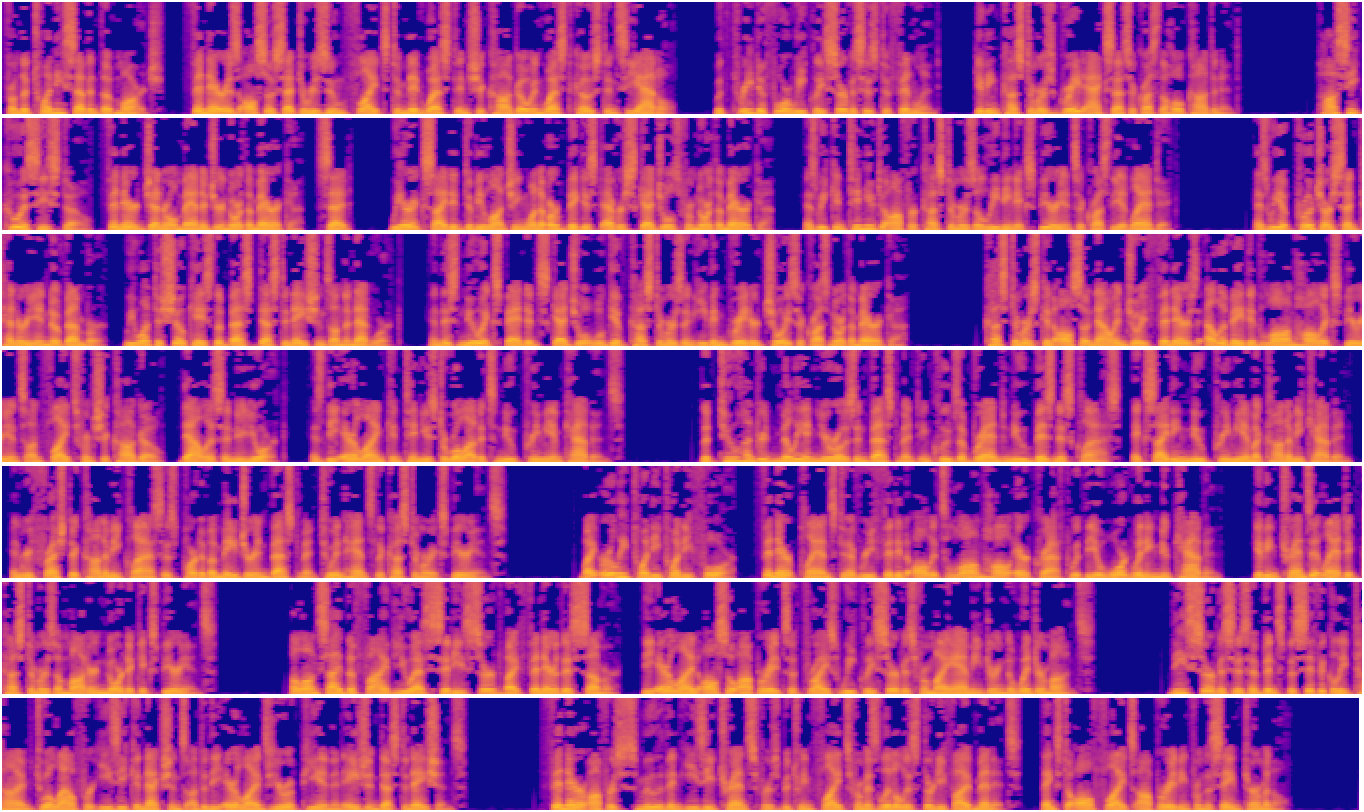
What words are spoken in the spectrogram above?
From the 27th of March, Finnair is also set to resume flights to Midwest in Chicago and West Coast in Seattle, with three to four weekly services to Finland, giving customers great access across the whole continent. Pasi Kuusisto, Finnair General Manager North America, said, We are excited to be launching one of our biggest ever schedules from North America, as we continue to offer customers a leading experience across the Atlantic. As we approach our centenary in November, we want to showcase the best destinations on the network, and this new expanded schedule will give customers an even greater choice across North America. Customers can also now enjoy Finnair's elevated long-haul experience on flights from Chicago, Dallas and New York, as the airline continues to roll out its new premium cabins. The 200 million euros investment includes a brand new business class, exciting new premium economy cabin, and refreshed economy class as part of a major investment to enhance the customer experience. By early 2024, Finnair plans to have refitted all its long-haul aircraft with the award-winning new cabin, giving transatlantic customers a modern Nordic experience. Alongside the five U.S. cities served by Finnair this summer, the airline also operates a thrice-weekly service from Miami during the winter months. These services have been specifically timed to allow for easy connections onto the airline's European and Asian destinations. Finnair offers smooth and easy transfers between flights from as little as 35 minutes, thanks to all flights operating from the same terminal.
